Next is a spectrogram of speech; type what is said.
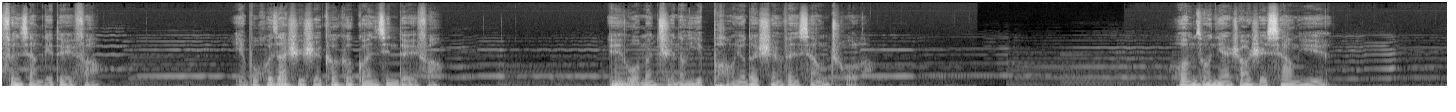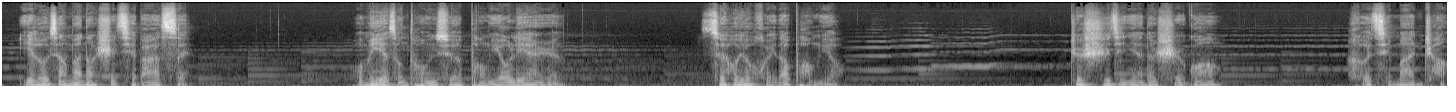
分享给对方，也不会再时时刻刻关心对方，因为我们只能以朋友的身份相处了。我们从年少时相遇，一路相伴到十七八岁，我们也从同学、朋友、恋人。最后又回到朋友。这十几年的时光，何其漫长，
